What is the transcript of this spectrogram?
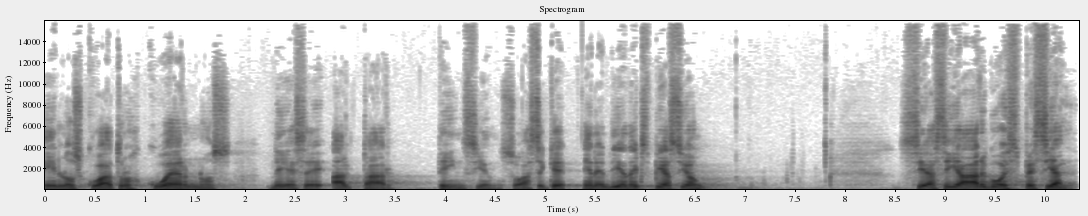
en los cuatro cuernos de ese altar de incienso. Así que en el día de expiación, se hacía algo especial.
